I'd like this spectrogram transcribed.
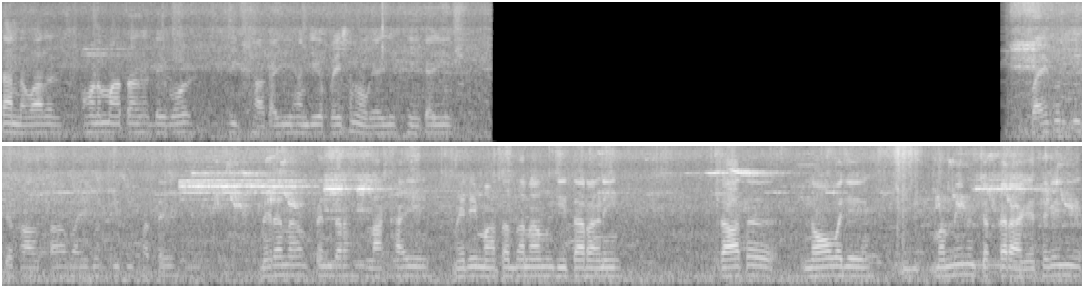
ਧੰਨਵਾਦ। ਹੁਣ ਮਾਤਾ ਸਾਡੇ ਬਹੁਤ ਠੀਕ ਠਾਕ ਹੈ ਜੀ। ਹਾਂਜੀ ਆਪਰੇਸ਼ਨ ਹੋ ਗਿਆ ਜੀ। ਠੀਕ ਹੈ ਜੀ। ਵਾਹਿਗੁਰੂ ਜੀ ਕਾ ਖਾਲਸਾ, ਵਾਹਿਗੁਰੂ ਜੀ ਕੀ ਫਤਿਹ। ਮੇਰਾ ਨਾਮ ਪਿੰਦਰ ਲਾਖਾ ਜੀ। ਮੇਰੀ ਮਾਤਾ ਦਾ ਨਾਮ ਗੀਤਾ ਰਾਣੀ। ਰਾਤ 9 ਵਜੇ ਮੰਮੀ ਨੂੰ ਚੱਕਰ ਆ ਗਏ ਸੀਗੇ ਜੀ।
